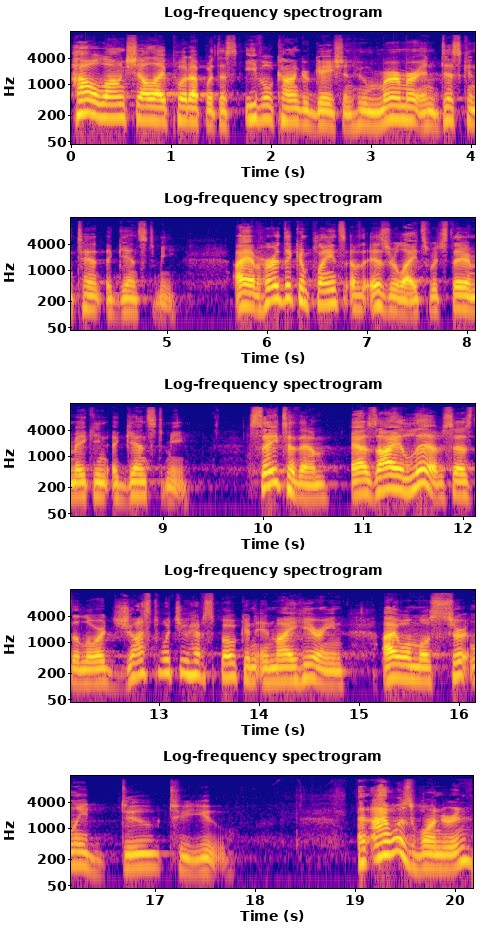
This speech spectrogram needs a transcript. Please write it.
How long shall I put up with this evil congregation who murmur in discontent against me? I have heard the complaints of the Israelites which they are making against me. Say to them, As I live, says the Lord, just what you have spoken in my hearing, I will most certainly do to you. And I was wondering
